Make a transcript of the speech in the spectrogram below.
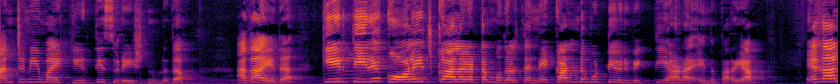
ആന്റണിയുമായി കീർത്തി സുരേഷിനുള്ളത്. അതായത് കീർത്തിയുടെ കോളേജ് കാലഘട്ടം മുതൽ തന്നെ കണ്ടുമുട്ടിയ ഒരു വ്യക്തിയാണ് എന്ന് പറയാം. എന്നാൽ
